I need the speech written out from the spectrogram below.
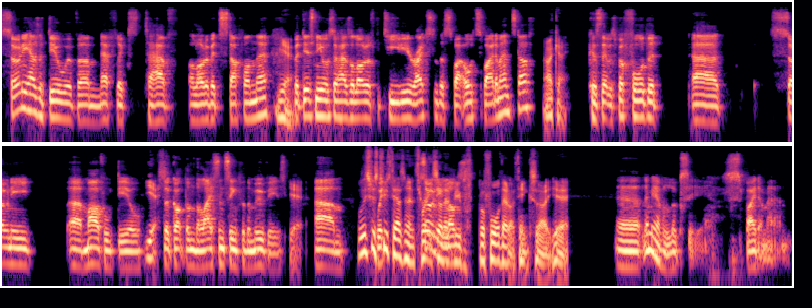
Sony has a deal with um, Netflix to have a lot of its stuff on there, Yeah. but Disney also has a lot of the TV rights to the Spi- old Spider-Man stuff. Okay. because it was before the uh, Sony uh, Marvel deal Yes. that got them the licensing for the movies. Yeah. Um, Well, this was Which 2003, so that'd be before that, I think. So yeah. Uh, let me have a look. See Spider Man.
